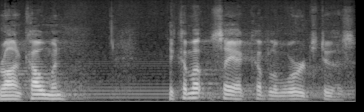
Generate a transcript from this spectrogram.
Ron Coleman, to come up and say a couple of words to us.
